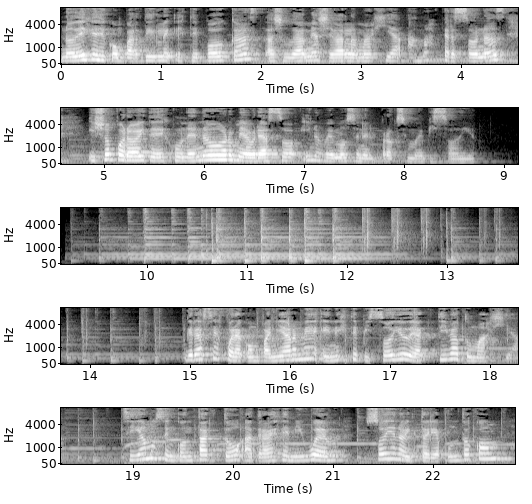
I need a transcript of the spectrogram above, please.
no dejes de compartirle este podcast, ayúdame a llevar la magia a más personas y yo por hoy te dejo un enorme abrazo y nos vemos en el próximo episodio. Gracias por acompañarme en este episodio de Activa tu Magia. Sigamos en contacto a través de mi web soyanavictoria.com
